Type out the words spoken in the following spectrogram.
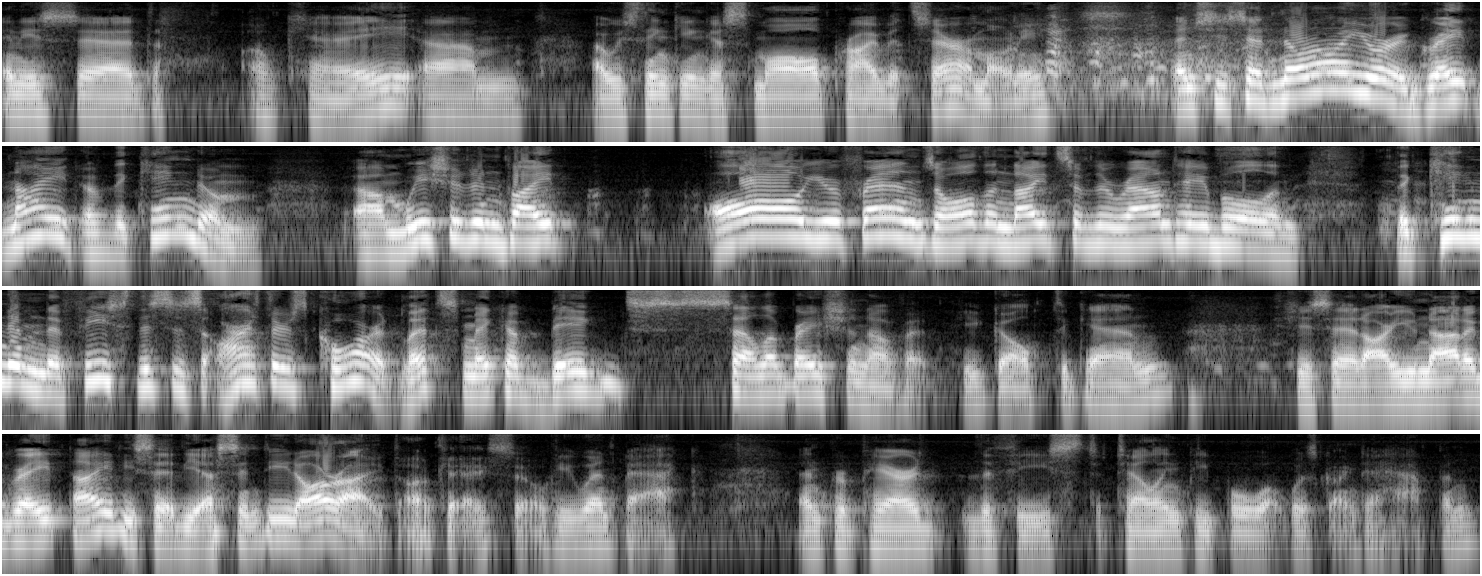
And he said, Okay. Um, I was thinking a small private ceremony. And she said, No, no, you're a great knight of the kingdom. Um, we should invite all your friends, all the knights of the round table, and the kingdom, the feast. This is Arthur's court. Let's make a big celebration of it. He gulped again. She said, Are you not a great knight? He said, Yes, indeed. All right. Okay. So he went back and prepared the feast, telling people what was going to happen.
